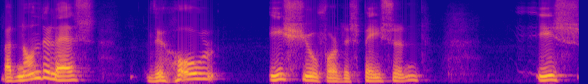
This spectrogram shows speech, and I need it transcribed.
But nonetheless, the whole issue for this patient is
